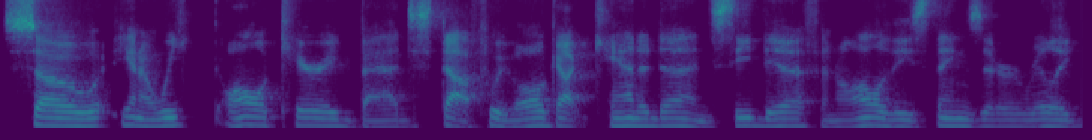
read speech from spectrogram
So, you know, we all carry bad stuff. We've all got Candida and C. diff and all of these things that are really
